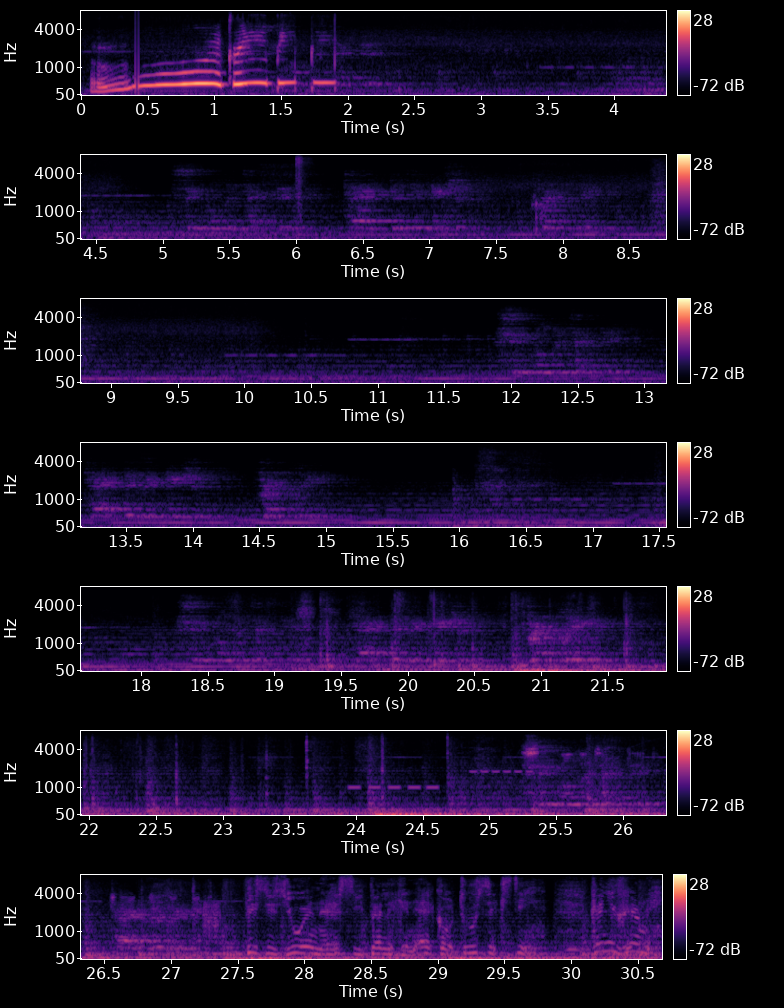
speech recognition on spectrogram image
Ooh, agree, beep beep. Is Pelican Echo 216. Can you hear me?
